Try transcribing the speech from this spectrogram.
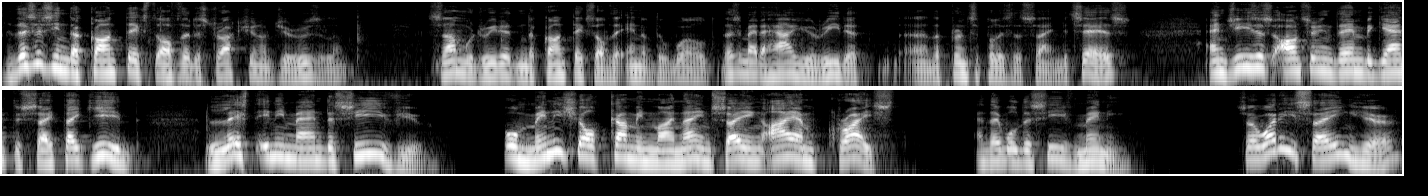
This is in the context of the destruction of Jerusalem. Some would read it in the context of the end of the world. Doesn't matter how you read it, uh, the principle is the same. It says, And Jesus answering them began to say, Take heed, lest any man deceive you. For many shall come in my name, saying, I am Christ, and they will deceive many. So, what he's saying here,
